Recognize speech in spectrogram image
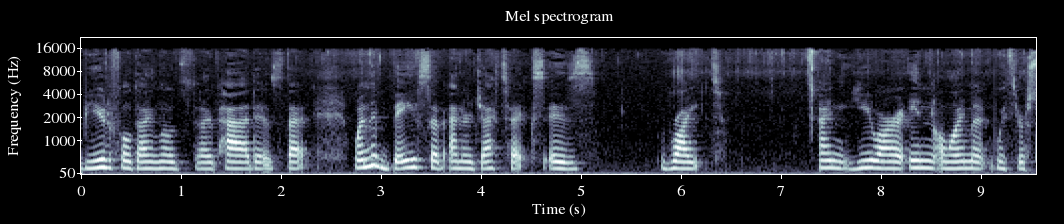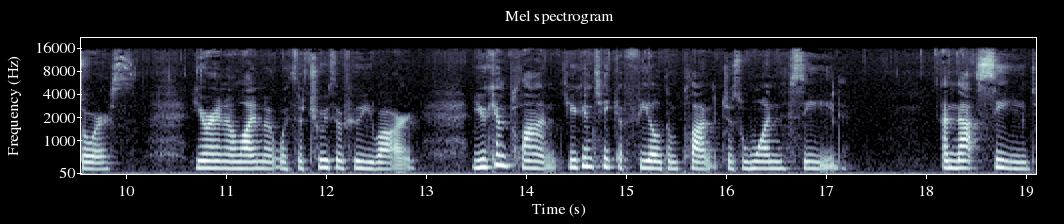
beautiful downloads that I've had is that when the base of energetics is right and you are in alignment with your source. You're in alignment with the truth of who you are. You can plant, you can take a field and plant just one seed, and that seed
